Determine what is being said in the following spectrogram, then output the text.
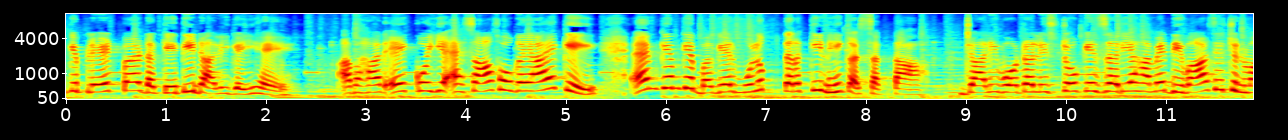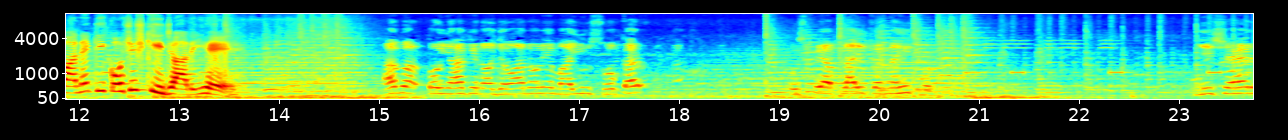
के प्लेट पर डकैती डाली गई है। अब हर एक को ये एहसास हो गया है के एम के बगैर मुल्क तरक्की नहीं कर सकता। जाली वोटर लिस्टों के ज़रिए हमें दीवार से चुनवाने की कोशिश की जा रही है। अब तो यहाँ के नौजवानों ने मायूस होकर उस पर अप्लाई करना ही छोड़ दिया। ये शहर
